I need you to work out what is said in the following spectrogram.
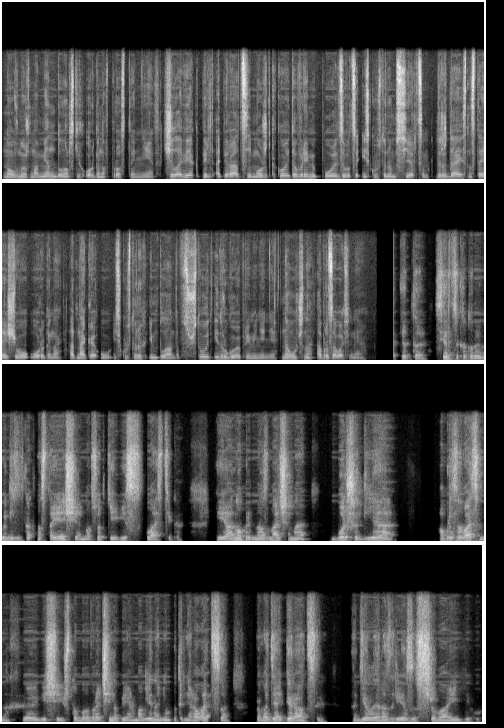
но в нужный момент донорских органов просто нет. Человек перед операцией может какое-то время пользоваться искусственным сердцем, дожидаясь настоящего органа. Однако у искусственных имплантов существует и другое применение – научно-образовательное. Это сердце, которое выглядит как настоящее, но все-таки из пластика. И оно предназначено больше для образовательных э, вещей, чтобы врачи, например, могли на нем потренироваться, проводя операции, делая разрезы, сшивая его.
